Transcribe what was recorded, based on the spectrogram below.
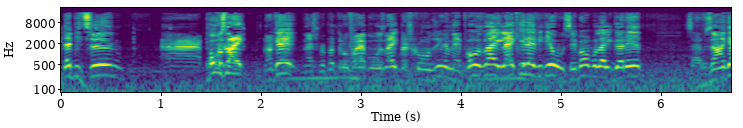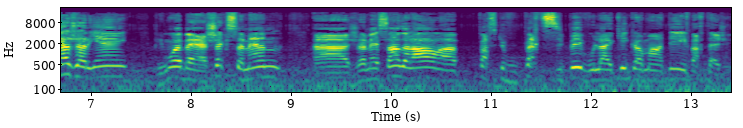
d'habitude. Euh, pose like, OK? Mais je peux pas trop faire pose like parce que je conduis, là, mais pose like, likez la vidéo, c'est bon pour l'algorithme. Ça vous engage à rien. Puis moi, ben, à chaque semaine, euh, je mets 100 dollars parce que vous participez, vous likez, commentez et partagez.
